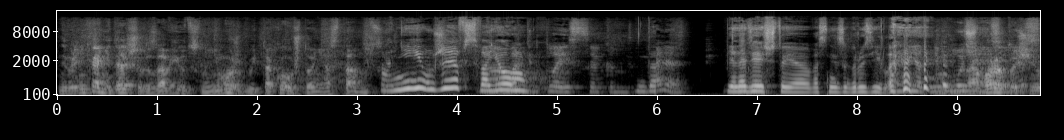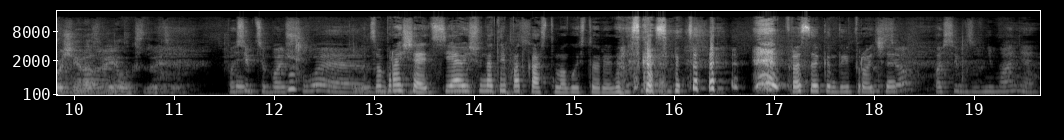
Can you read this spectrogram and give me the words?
наверняка они дальше разовьются, но не может быть такого, что они останутся. Они уже в своем... Marketplace Second. Да. Я надеюсь, что я вас не загрузила. Нет, очень Наоборот, очень-очень развеяло, кстати. Спасибо тебе большое. Обращайтесь. Я еще на три подкаста могу историю рассказывать. Про секонды и Ну прочее. всё, спасибо за внимание.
